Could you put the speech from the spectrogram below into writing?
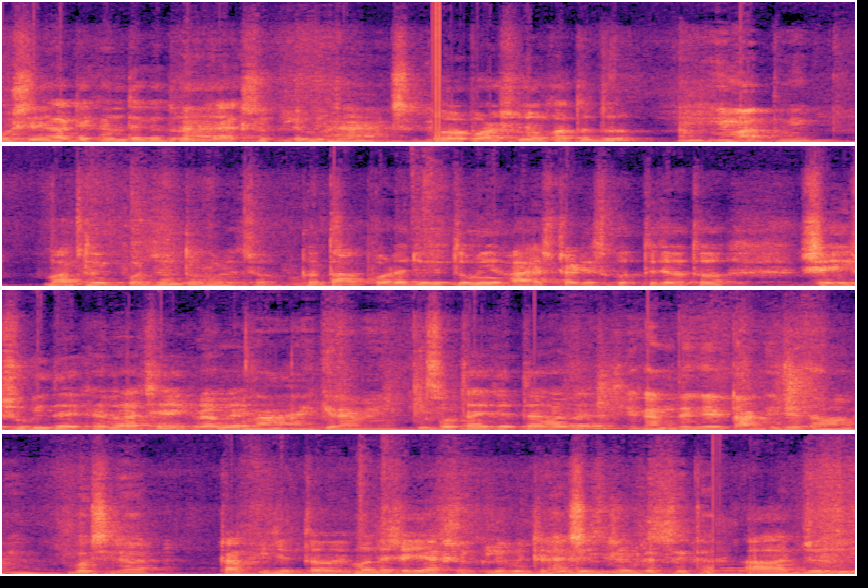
বসিরহাট এখান থেকে দূরত্ব হ্যাঁ। একশো কিলোমিটার। হ্যাঁ, 100 তোমার পড়াশোনা কত দূর? আমি মাধ্যমিক। মাধ্যমিক পর্যন্ত করেছ তো তারপরে যদি তুমি হায়ার স্টাডিজ করতে যাও তো সেই সুবিধা এখানে আছে এই গ্রামে? না এই গ্রামে কোথায় যেতে হবে? এখান থেকে টাকি যেতে হবে বসিরহাট। টাকি যেতে হবে। মানে সেই একশো কিলোমিটার আর যদি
